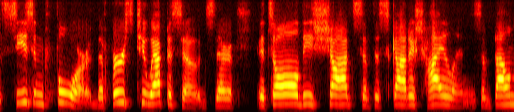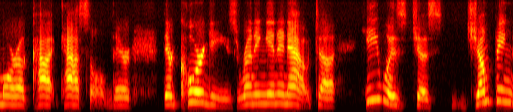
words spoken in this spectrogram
season four, the first two episodes, there it's all these shots of the Scottish Highlands, of Balmoral Ca- Castle. They're they're corgis running in and out. Uh, he was just jumping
